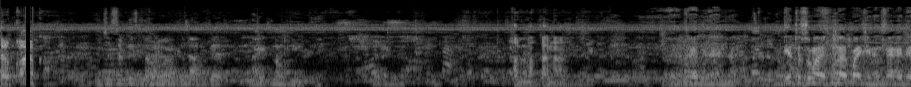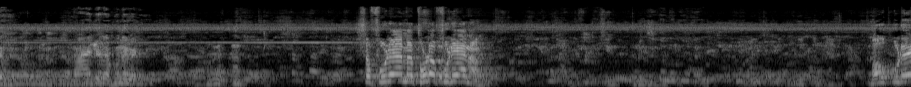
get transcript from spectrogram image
धक्का नका ना देतो तुम्हाला कुणाला पाहिजे सांगा देतो. काय त्याला कुणाकडे सर पुढे ना थोडं पुढे आहे ना. भाऊ पुढे?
